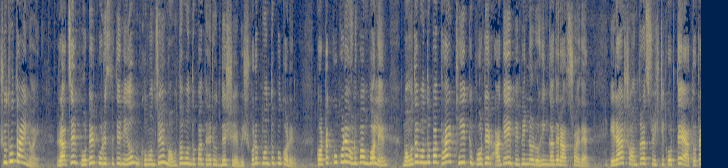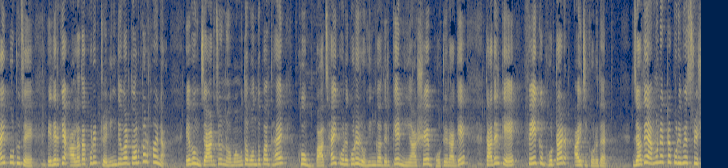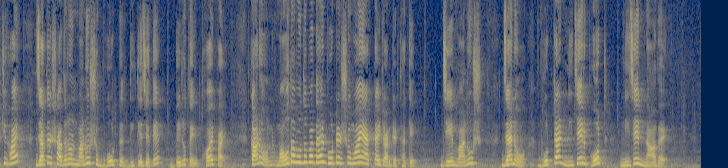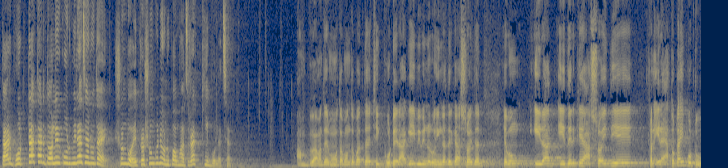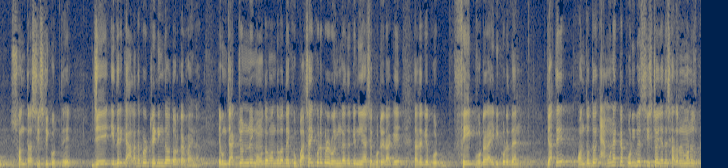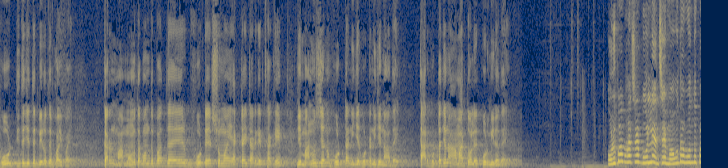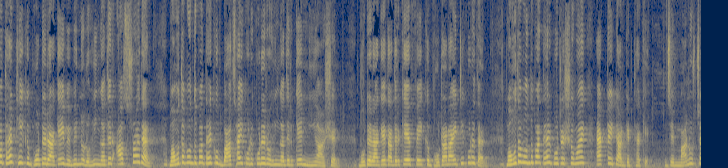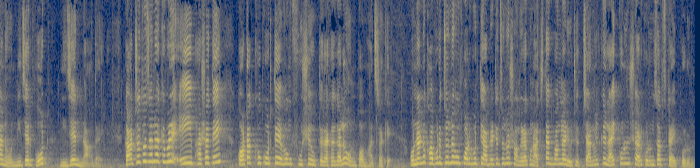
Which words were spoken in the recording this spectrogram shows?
শুধু তাই নয় রাজ্যের ভোটের পরিস্থিতি নিয়েও মুখ্যমন্ত্রী মমতা বন্দ্যোপাধ্যায়ের উদ্দেশ্যে বিস্ফোরক মন্তব্য করেন। কটাক্ষ করে অনুপম বলেন, মমতা বন্দ্যোপাধ্যায় ঠিক ভোটের আগেই বিভিন্ন রোহিঙ্গাদের আশ্রয় দেন। এরা সন্ত্রাস সৃষ্টি করতে এতটাই পটু যে এদেরকে আলাদা করে ট্রেনিং দেওয়ার দরকার হয় না এবং যার জন্য মমতা বন্দ্যোপাধ্যায় খুব বাছাই করে করে রোহিঙ্গাদেরকে নিয়ে আসে ভোটের আগে, তাদেরকে ফেক ভোটার আইডি করে দেন। যাতে এমন একটা পরিবেশ সৃষ্টি হয় যাতে সাধারণ মানুষ ভোট দিতে যেতে বেরোতে ভয় পায়। কারণ মমতা বন্দ্যোপাধ্যায়ের ভোটের সময় একটাই টার্গেট থাকে, যে মানুষ যেন ভোটটা নিজের ভোট নিজে না দেয়। তার ভোটটা তার দলের কর্মীরা যেন দেয়। শুনব এই প্রসঙ্গ অনুপম হাজরা কি বলেছেন। আমাদের মমতা বন্দ্যোপাধ্যায় ঠিক ভোটের আগেই বিভিন্ন রোহিঙ্গাদেরকে আশ্রয় দেন এবং এরা এদেরকে আশ্রয় দিয়ে কারণ এরা এতটাই পটু সন্ত্রাস সৃষ্টি করতে যে এদেরকে আলাদা করে ট্রেনিং দেওয়া দরকার হয় না। এবং যার জন্যই মমতা বন্দ্যোপাধ্যায় খুব বাছাই করে করে রোহিঙ্গাদেরকে নিয়ে আসে ভোটের আগে, তাদেরকে ভোট ফেক ভোটার আইডি করে দেন, যাতে অন্তত এমন একটা পরিবেশ সৃষ্টি হয় যাতে সাধারণ মানুষ ভোট দিতে যেতে বেরোতে ভয় পায়। কারণ মমতা বন্দ্যোপাধ্যায়ের ভোটের সময় একটাই টার্গেট থাকে যে মানুষ যেন ভোটটা, নিজের ভোটটা নিজে না দেয়। তার ভোটটা যেন আমার দলের কর্মীরা দেয়। অনুপম হাজরা বললেন যে মমতা বন্দ্যোপাধ্যায় ঠিক ভোটের আগেই বিভিন্ন রোহিঙ্গাদের আশ্রয় দেন। মমতা বন্দ্যোপাধ্যায় খুব বাছাই করে করে রোহিঙ্গাদেরকে নিয়ে আসেন। ভোটের আগে তাদেরকে ফেক ভোটার আইডি করে দেন। মমতা বন্দ্যোপাধ্যায়ের ভোটের সময় একটাই টার্গেট থাকে, যে মানুষ যেন নিজের ভোট নিজে না দেয়। কার্যত যেন একেবারে এই ভাষাতেই কটাক্ষ করতে এবং ফুঁসে উঠতে দেখা গেল অনুপম হাজরাকে অন্যান্য খবরের জন্য এবং পরবর্তী আপডেটের জন্য সঙ্গে রাখুন আজ তাক বাংলার ইউটিউব চ্যানেলকে লাইক করুন শেয়ার করুন সাবস্ক্রাইব করুন।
